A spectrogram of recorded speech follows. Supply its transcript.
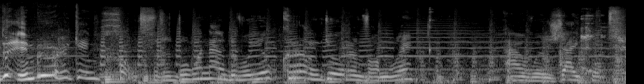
De inburgerking. Godverdomme, nou daar word je ook krankjoren van hoor. Oude zeikert.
